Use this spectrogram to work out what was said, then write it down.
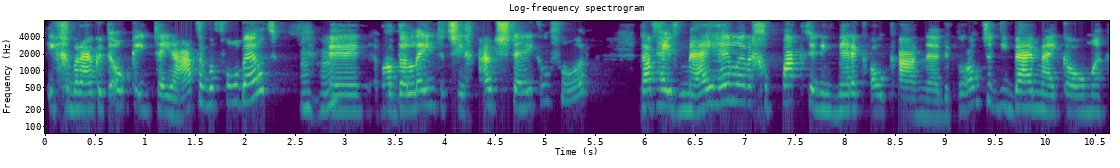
Ik gebruik het ook in theater bijvoorbeeld. Mhm. En, want daar leent het zich uitstekend voor. Dat heeft mij heel erg gepakt. En ik merk ook aan eh, de klanten die bij mij komen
